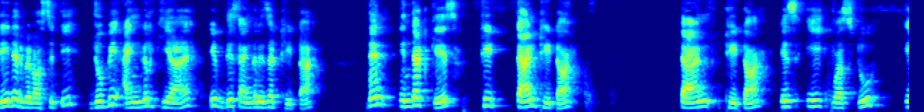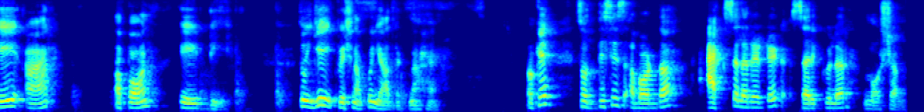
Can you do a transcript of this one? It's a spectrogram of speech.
linear velocity जो भी एंगल किया है if this angle is a theta then in that case tan theta tan theta is equals to a r upon a t तो ये इक्वेशन आपको याद रखना है। Okay so this is about the accelerated circular motion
